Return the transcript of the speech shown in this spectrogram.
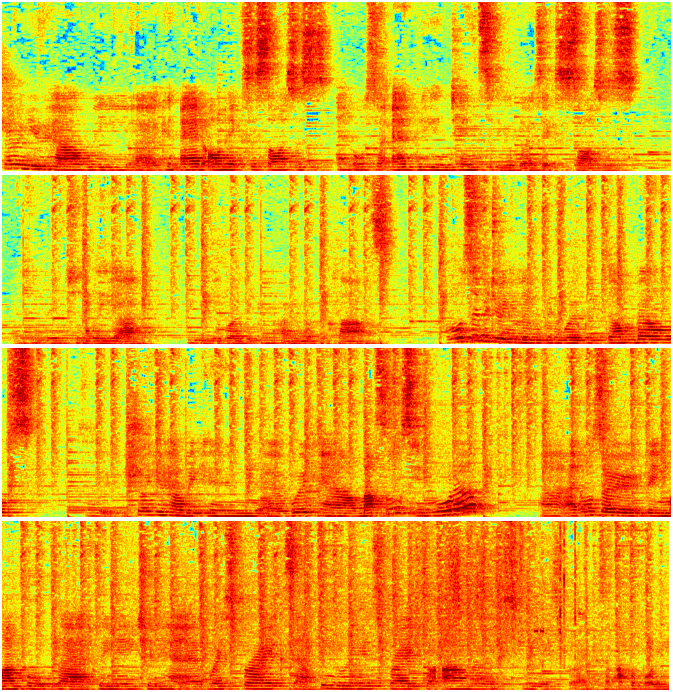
showing you how we uh, can add on exercises and also add the intensity of those exercises as we move to the uh, the aerobic component of the class. I'll also be doing a little bit of work with dumbbells, so showing you how we can uh, work our muscles in water uh, and also being mindful that we need to have rest breaks, our finger release breaks, or arm release breaks, so upper body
